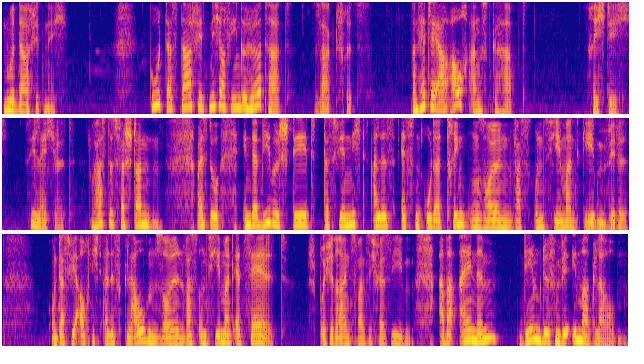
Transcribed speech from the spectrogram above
nur David nicht. Gut, dass David nicht auf ihn gehört hat, sagt Fritz. Dann hätte er auch Angst gehabt. Richtig, sie lächelt. Du hast es verstanden. Weißt du, in der Bibel steht, dass wir nicht alles essen oder trinken sollen, was uns jemand geben will. Und dass wir auch nicht alles glauben sollen, was uns jemand erzählt. Sprüche 23, Vers 7. Aber einem, dem dürfen wir immer glauben,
